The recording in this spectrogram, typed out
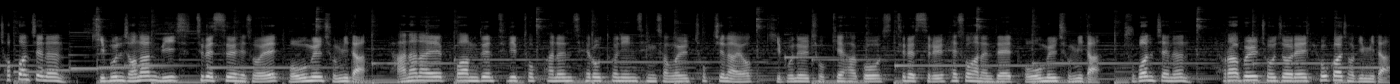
첫 번째는 기분 전환 및 스트레스 해소에 도움을 줍니다. 바나나에 포함된 트립토판은 세로토닌 생성을 촉진하여 기분을 좋게 하고 스트레스를 해소하는 데 도움을 줍니다. 두 번째는 혈압을 조절에 효과적입니다.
